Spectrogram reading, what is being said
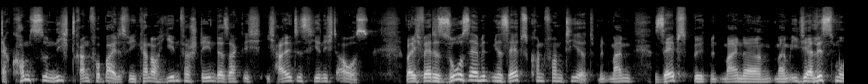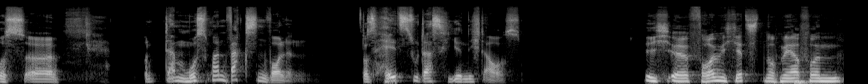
Da kommst du nicht dran vorbei. Deswegen kann auch jeden verstehen, der sagt, ich, ich halte es hier nicht aus. Weil ich werde so sehr mit mir selbst konfrontiert, mit meinem Selbstbild, mit meiner, meinem Idealismus. Äh, und da muss man wachsen wollen. Sonst hältst du das hier nicht aus. Ich äh, freue mich jetzt noch mehr von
